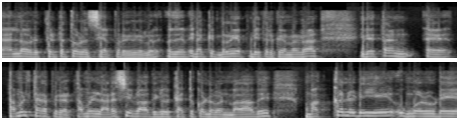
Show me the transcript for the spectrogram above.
நல்ல ஒரு திட்டத்தோடு செயல்படுகிறீர்கள். இது எனக்கு நிறைய பிடித்திருக்கிறது என்றால் இதைத்தான் தமிழ் தரப்பினர் தமிழ் அரசியல்வாதிகள் கற்றுக்கொள்ள வேண்டும். அதாவது மக்களிடையே உங்களுடைய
